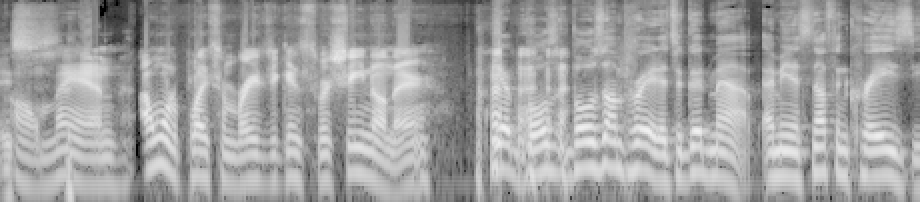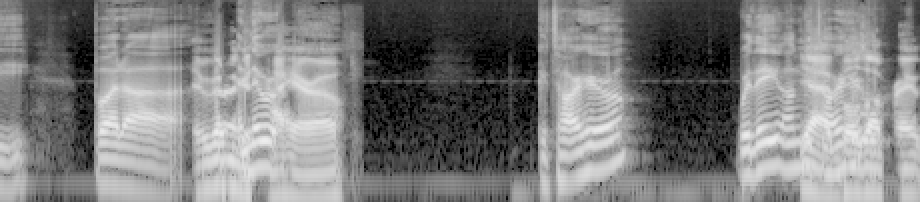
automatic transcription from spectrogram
nice. Oh man, I want to play some Rage Against the Machine on there. Yeah, Bulls Bulls on Parade. It's a good map. I mean, it's nothing crazy, but uh, They were going to and get were- my hero. Guitar Hero. Were they on Yeah, Guitar Bulls Hero? on Parade.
